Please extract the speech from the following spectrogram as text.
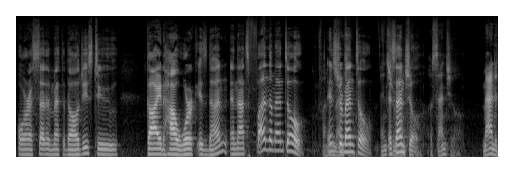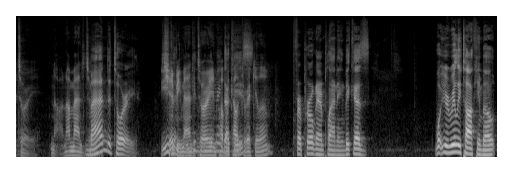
or a set of methodologies to guide how work is done, and that's fundamental Instrumental. Instrumental. Essential. Essential. Mandatory. No, not mandatory. Mandatory. Should be mandatory in public health curriculum. For program planning because what you're really talking about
